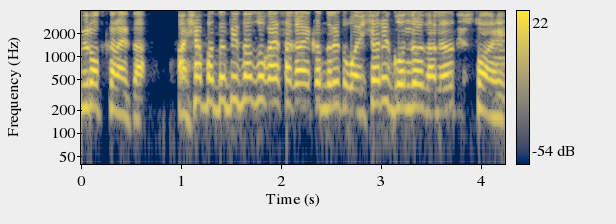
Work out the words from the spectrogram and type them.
विरोध करायचा. अशा पद्धतीचा जो काय सगळा एकंदरीत वैचारिक गोंधळ झालेला दिसतो आहे.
